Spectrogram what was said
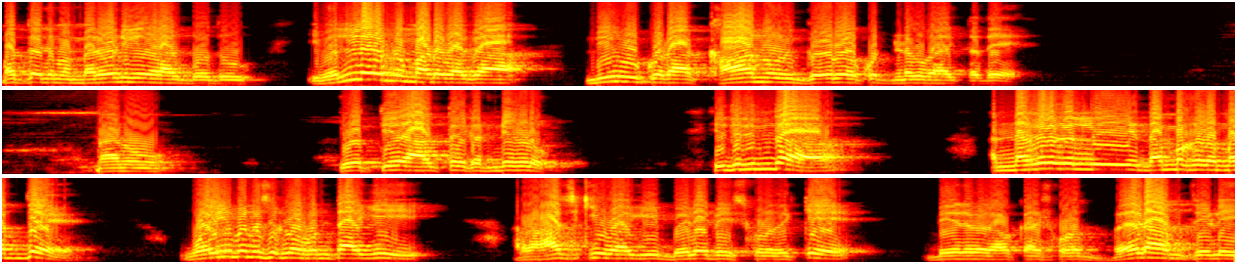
ಮತ್ತೆ ನಿಮ್ಮ ಮೆರವಣಿಗೆಗಳಾಗ್ಬೋದು, ಇವೆಲ್ಲವನ್ನು ಮಾಡುವಾಗ ನೀವು ಕೂಡ ಕಾನೂನು ಗೌರವ ಕೊಟ್ಟು ನಡೆಯಬೇಕಾಗ್ತದೆ ನಾನು ಇವತ್ತೇ ಆಗ್ತದೆ ಘಟನೆಗಳು. ಇದರಿಂದ ನಗರದಲ್ಲಿ ನಮ್ಮಗಳ ಮಧ್ಯೆ ವೈಮನಸ್ಸುಗಳು ಉಂಟಾಗಿ ರಾಜಕೀಯವಾಗಿ ಬೆಳೆ ಬೇಯಿಸ್ಕೊಳ್ಳೋದಕ್ಕೆ ಬೇರೆಯವರಿಗೆ ಅವಕಾಶ ಕೊಡೋದು ಬೇಡ ಅಂತೇಳಿ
